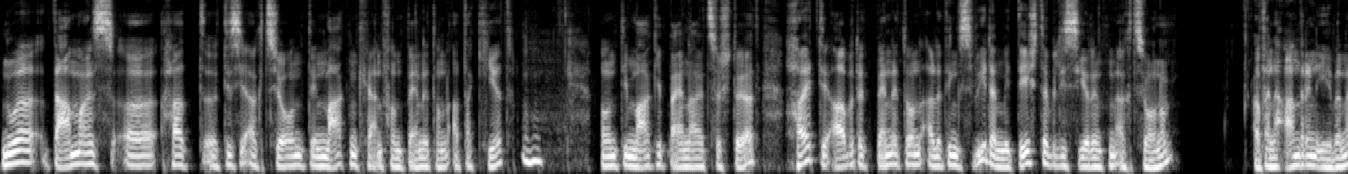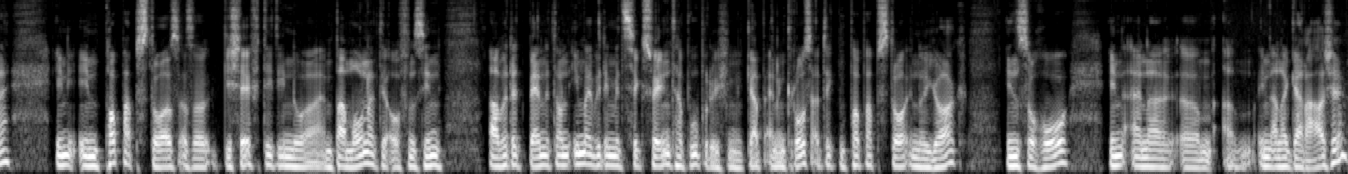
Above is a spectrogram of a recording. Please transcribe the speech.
Nur damals äh, hat äh, diese Aktion den Markenkern von Benetton attackiert. Mhm und die Marke beinahe zerstört. Heute arbeitet Benetton allerdings wieder mit destabilisierenden Aktionen auf einer anderen Ebene. In, in Pop-up-Stores, also Geschäfte, die nur ein paar Monate offen sind, arbeitet Benetton immer wieder mit sexuellen Tabubrüchen. Es gab einen großartigen Pop-up-Store in New York, in Soho, in einer, ähm, in einer Garage.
